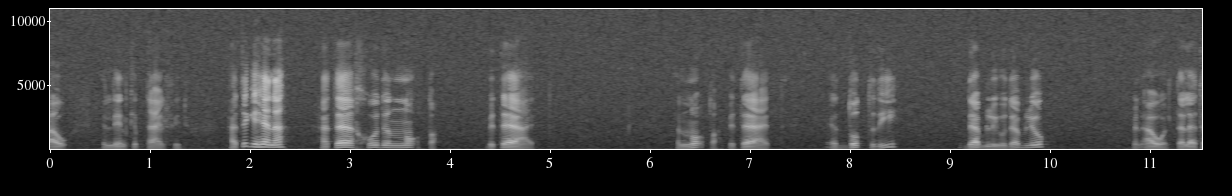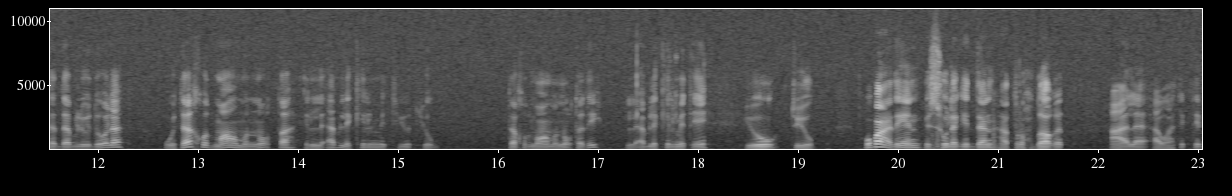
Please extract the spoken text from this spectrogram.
أو ال link بتاع الفيديو. هتيجي هنا هتاخد النقطة بتاعت النقطة بتاعت ال dot دي www من أول تلاتة W دولت وتاخد معاهم النقطة اللي قبل كلمة يوتيوب. تاخد معاهم النقطة دي اللي قبل كلمة إيه؟ يوتيوب. وبعدين بسهولة جدا هتروح ضاغط على أو هتكتب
